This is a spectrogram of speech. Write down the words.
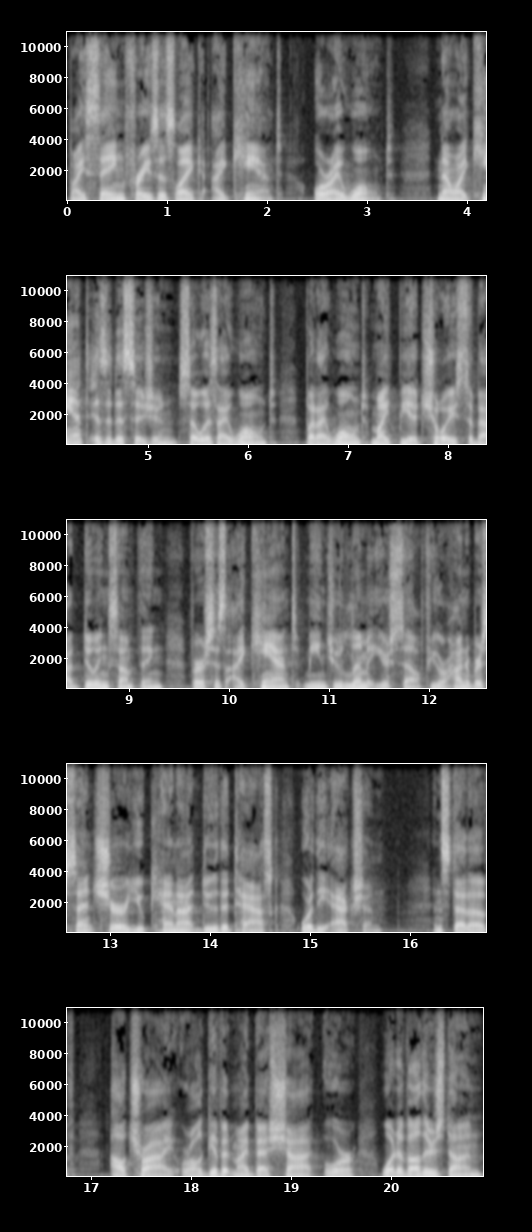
by saying phrases like, I can't or I won't. Now, I can't is a decision, so is I won't, but I won't might be a choice about doing something versus I can't means you limit yourself. You're 100% sure you cannot do the task or the action. Instead of, I'll try, or I'll give it my best shot, or what have others done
